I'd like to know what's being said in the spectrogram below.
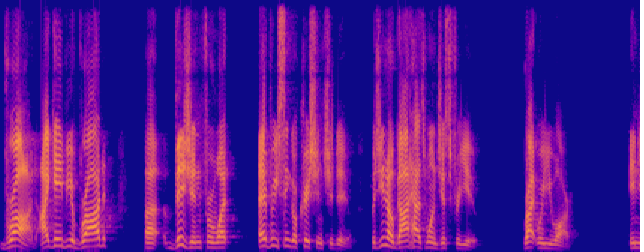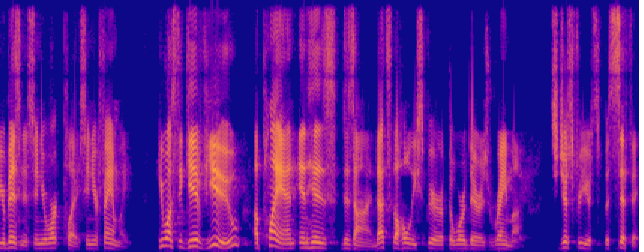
broad. I gave you a broad uh, vision for what every single Christian should do. But you know, God has one just for you, right where you are. in your business, in your workplace, in your family. He wants to give you a plan in His design. That's the Holy Spirit. The word there is rhema. It's just for you, it's specific.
